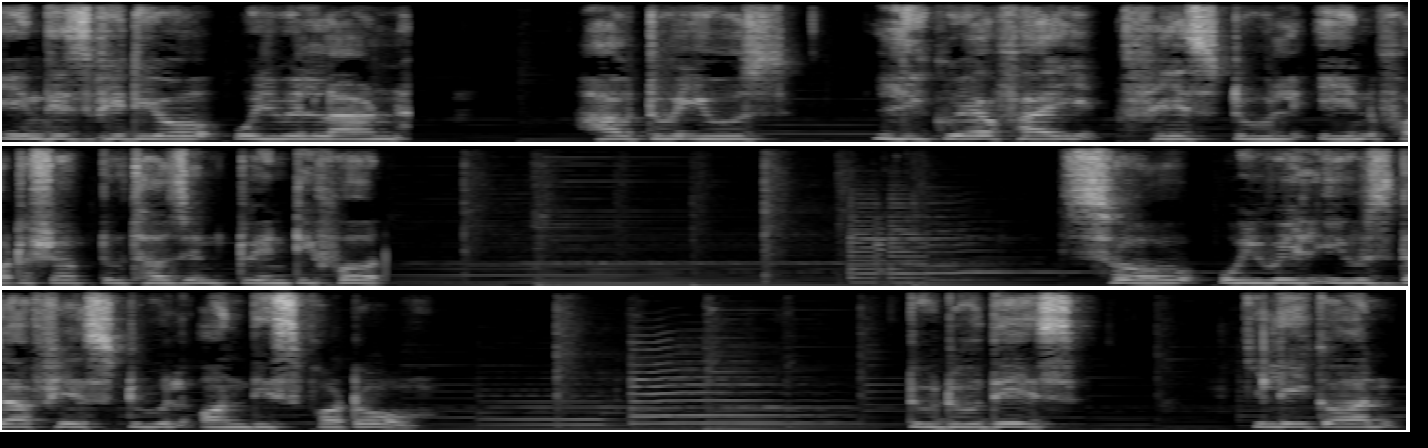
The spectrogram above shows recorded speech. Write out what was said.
In this video, we will learn how to use Liquify Face tool in Photoshop 2024. So, we will use the face tool on this photo. To do this, click on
